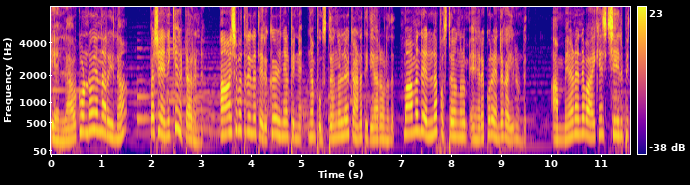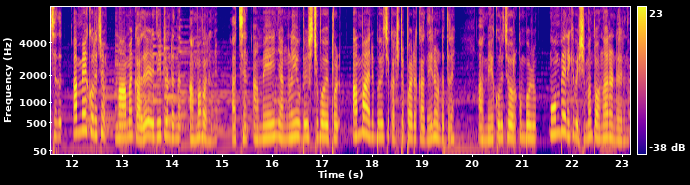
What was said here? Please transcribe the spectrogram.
എല്ലാവർക്കും ഉണ്ടോ എന്നറിയില്ല. പക്ഷെ എനിക്ക് കിട്ടാറുണ്ട്. ആശുപത്രിയിലെ തിരക്ക് കഴിഞ്ഞാൽ പിന്നെ ഞാൻ പുസ്തകങ്ങളിലേക്കാണ് തിരിയാറുള്ളത്. മാമന്റെ എല്ലാ പുസ്തകങ്ങളും ഏറെക്കുറെ എന്റെ കയ്യിലുണ്ട്. അമ്മയാണ് എന്നെ വായിക്കാൻ ശീലിപ്പിച്ചത്. അമ്മയെക്കുറിച്ചും മാമൻ കഥ എഴുതിയിട്ടുണ്ടെന്ന് അമ്മ പറഞ്ഞു. അച്ഛൻ അമ്മയെയും ഞങ്ങളെയും ഉപേക്ഷിച്ചു പോയപ്പോൾ അമ്മ അനുഭവിച്ച കഷ്ടപ്പാട് കഥയിലുണ്ടത്രേ. അമ്മയെക്കുറിച്ച് ഓർക്കുമ്പോഴും മുമ്പ് എനിക്ക് വിഷമം തോന്നാറുണ്ടായിരുന്നു.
